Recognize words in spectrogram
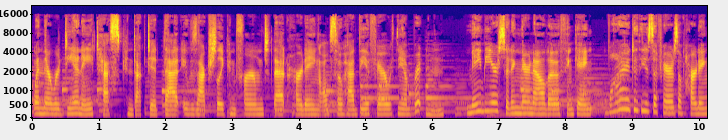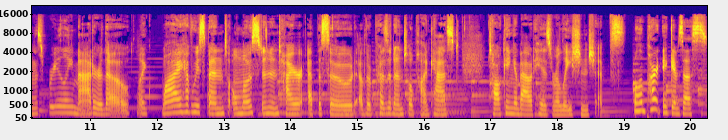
when there were DNA tests conducted, that it was actually confirmed that Harding also had the affair with Nan Britton. Maybe you're sitting there now, though, thinking, why do these affairs of Harding's really matter, though? Like, why have we spent almost an entire episode of a presidential podcast talking about his relationships? Well, in part, it gives us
